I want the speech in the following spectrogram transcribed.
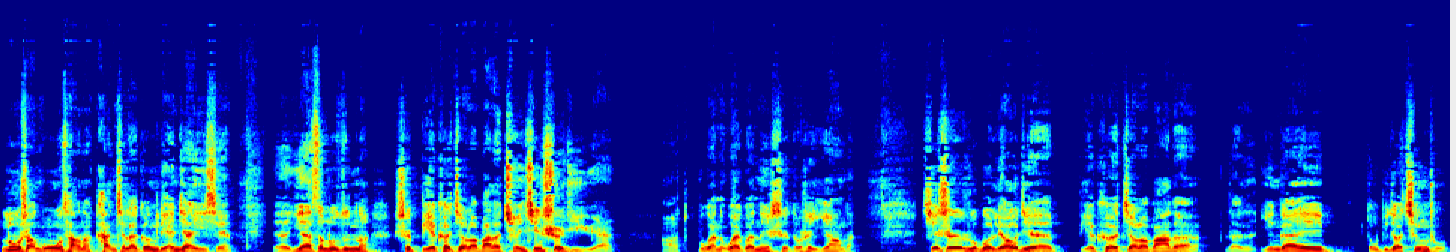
陆上公务舱呢看起来更廉价一些。呃，ES 陆尊呢是别克骄乐八的全新设计语言啊，不管外观内饰都是一样的。其实如果了解别克骄乐八的人，应该都比较清楚，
